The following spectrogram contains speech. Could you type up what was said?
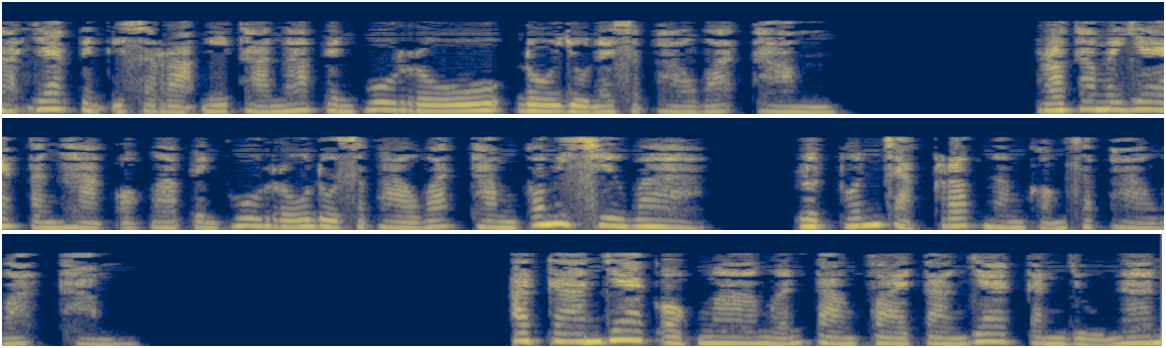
ณะแยกเป็นอิสระมีฐานะเป็นผู้รู้ดูอยู่ในสภาวะธรรม เพราะถ้าไม่แยกต่างหากออกมาเป็นผู้รู้ดูสภาวะธรรมก็ไม่ชื่อว่า หลุดพ้นจากครอบงำของสภาวะธรรม อาการแยกออกมาเหมือนต่างฝ่ายต่างแยกกันอยู่นั้น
